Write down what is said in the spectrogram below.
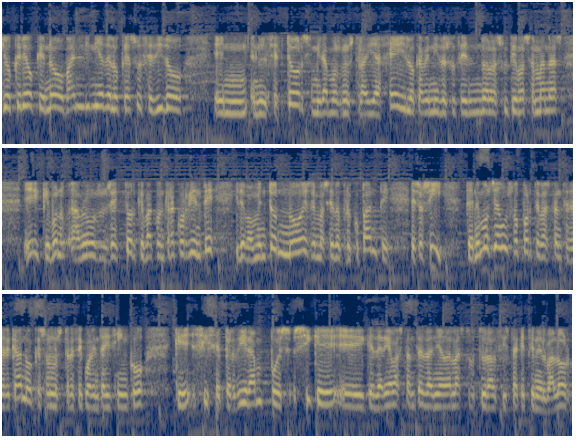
yo creo que no, va en línea de lo que ha sucedido en, el sector, si miramos nuestra IAG y lo que ha venido sucediendo en las últimas semanas, eh, que bueno, hablamos de un sector que va contracorriente y de momento no es demasiado preocupante. Eso sí, tenemos ya un soporte bastante cercano, que son los 13.45, que si se perdieran, pues sí que eh, quedaría bastante dañada la estructura alcista que tiene el valor.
